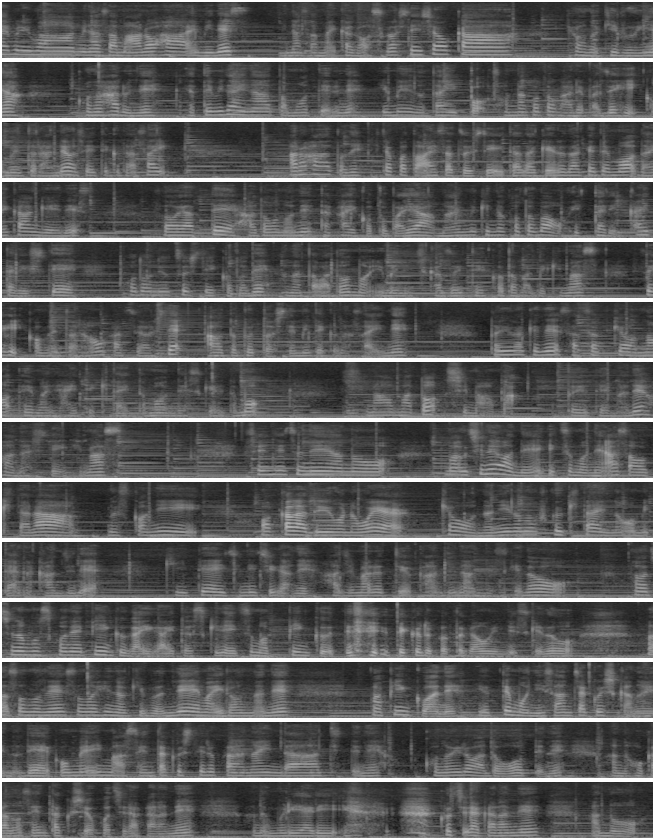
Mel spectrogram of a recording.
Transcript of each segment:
ハエブリワン皆様アロハエミです。皆様いかがお過ごしでしょうか？今日の気分やこの春ねやってみたいなと思っているね夢への第一歩そんなことがあればぜひコメント欄で教えてください。アロハとね一言挨拶していただけるだけでも大歓迎です。そうやって波動のね高い言葉や前向きな言葉を言ったり書いたりして行動に移していくことであなたはどんどん夢に近づいていくことができます。ぜひコメント欄を活用してアウトプットしてみてくださいね。というわけで早速今日のテーマに入っていきたいと思うんですけれどもシマウマとシマウマというテーマでお話していきます先日ねあのまあ、うちではねいつもね朝起きたら息子に「What color do you wanna wear? 今日何色の服着たいの?」みたいな感じで聞いて一日がね始まるっていう感じなんですけど、うちの息子ねピンクが意外と好きでいつもピンクって、ね、言ってくることが多いんですけど、まあ、そのねその日の気分で、まあ、いろんなね、まあ、ピンクはね言っても23着しかないので「ごめん今洗濯してるからないんだ」って言ってね「この色はどう?」ってねあの他の選択肢をこちらからねあの無理やり こちらからねあの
